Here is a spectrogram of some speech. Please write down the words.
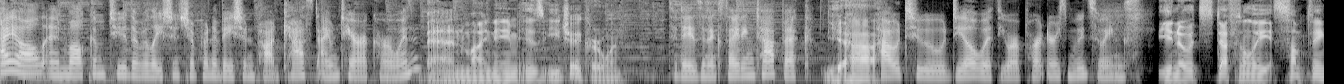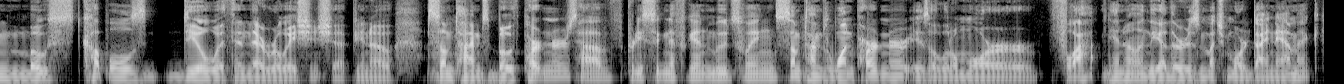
Hi, all, and welcome to the Relationship Renovation Podcast. I'm Tara Kerwin. And my name is EJ Kerwin. Today's an exciting topic. Yeah. How to deal with your partner's mood swings. You know, it's definitely something most couples deal with in their relationship. You know, sometimes both partners have pretty significant mood swings. Sometimes one partner is a little more flat, you know, and the other is much more dynamic.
